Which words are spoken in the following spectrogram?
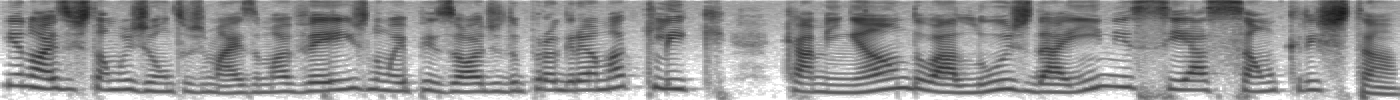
E nós estamos juntos mais uma vez num episódio do programa Clique Caminhando à Luz da Iniciação Cristã.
